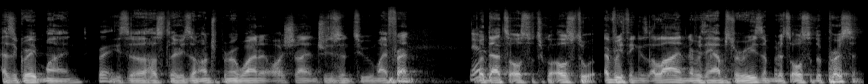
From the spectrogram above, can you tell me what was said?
has a great mind. Right. He's a hustler. He's an entrepreneur. Why, not- why should I introduce him to my friend? Yeah. But that's also to, also to, everything is aligned. Everything happens for a reason. But it's also the person,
